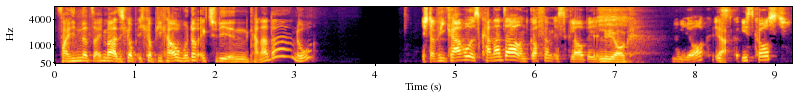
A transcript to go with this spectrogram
verhindert, sag ich mal. Also ich glaube, ich glaub, Hikaru wohnt doch actually in Kanada, no? ich glaube, Hikaru ist Kanada und Gotham ist, glaube ich, New York. New York? Ja. East, East Coast?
